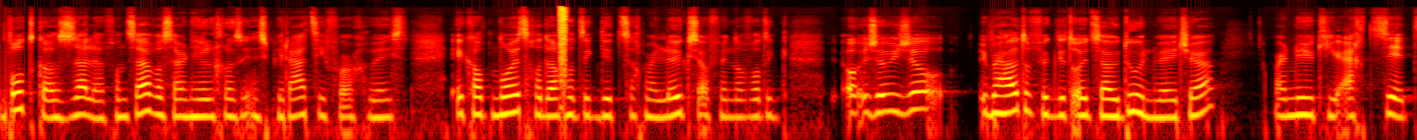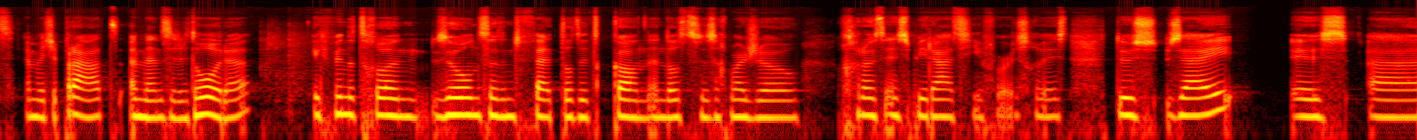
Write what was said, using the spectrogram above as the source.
Podcast zelf, want zij was daar een hele grote inspiratie voor geweest. Ik had nooit gedacht dat ik dit zeg maar leuk zou vinden. Of wat ik oh, sowieso, überhaupt of ik dit ooit zou doen, weet je. Maar nu ik hier echt zit en met je praat en mensen dit horen. Ik vind het gewoon zo ontzettend vet dat dit kan. En dat ze zeg maar zo grote inspiratie voor is geweest. Dus zij is uh,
